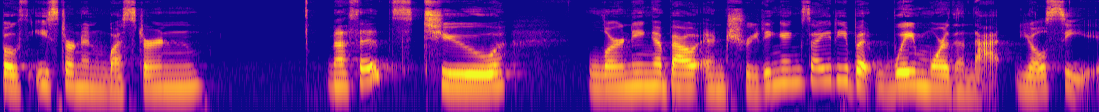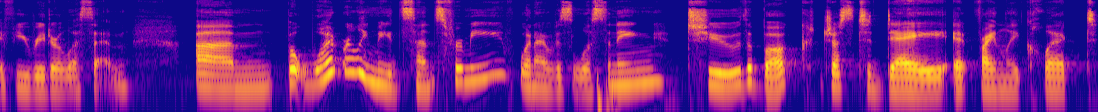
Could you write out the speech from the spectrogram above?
both Eastern and Western methods to learning about and treating anxiety, but way more than that. You'll see if you read or listen. Um, but what really made sense for me when I was listening to the book just today, it finally clicked.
